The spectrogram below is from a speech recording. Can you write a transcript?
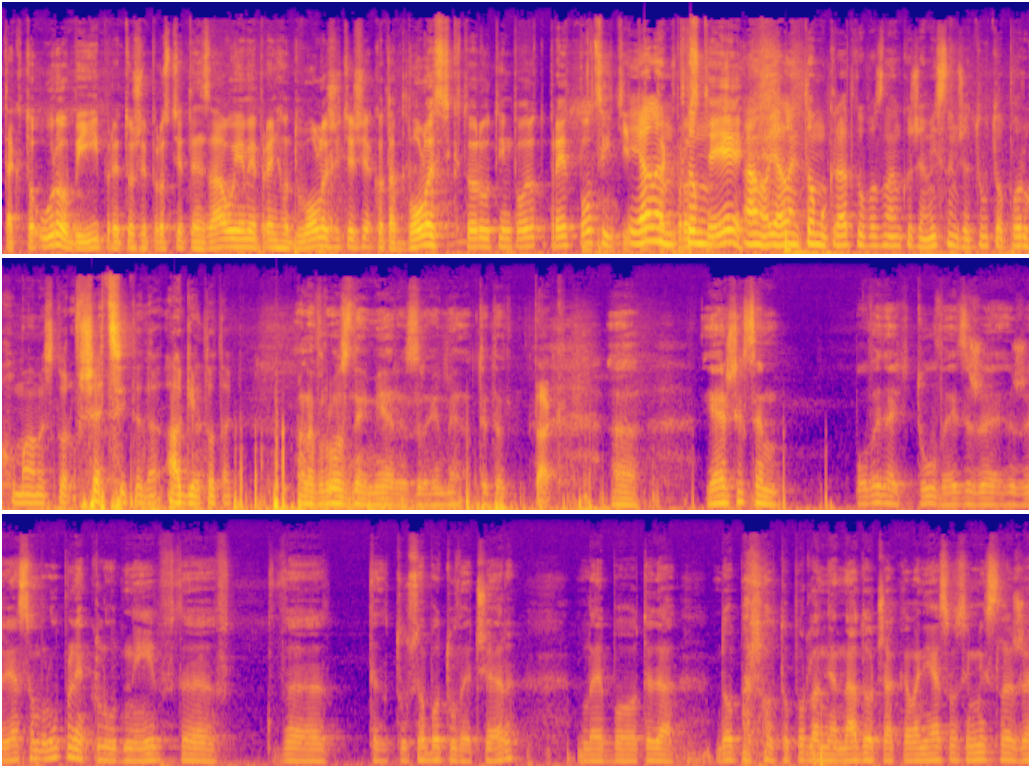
tak to urobí, pretože proste ten záujem je pre neho dôležitejší ako tá bolesť, ktorú tým po, pre, pocíti. Ja to len tak proste tomu, je. Áno, ja len k tomu krátku poznámku, že myslím, že túto poruchu máme skoro všetci, teda, ak je to tak. Ale v rôznej miere zrejme. Teda, tak. Uh, ja ešte chcem povedať tú vec, že, že ja som bol úplne kľudný v, v, v tú sobotu večer, lebo teda dopadlo to podľa mňa na dočakávanie. Ja som si myslel, že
